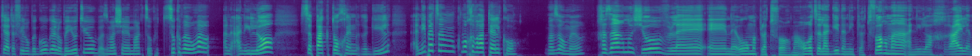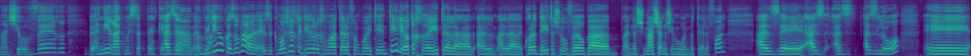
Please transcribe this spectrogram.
את יודעת, אפילו בגוגל או ביוטיוב, אז מה שמרק צוק, צוקרברג אומר, אני, אני לא ספק תוכן רגיל, אני בעצם כמו חברת טלקו. מה זה אומר? חזרנו שוב לנאום הפלטפורמה. הוא רוצה להגיד, אני פלטפורמה, אני לא אחראי למה שעובר, ב- אני רק מספק את הבמה. בדיוק, אז הוא אומר, זה כמו שתגידו לחברת טלפון כמו AT&T, להיות אחראית על, ה, על, על ה, כל הדאטה שעובר, במה שאנשים רואים בטלפון. אז, אה, אז, אז, אז לא. אה,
